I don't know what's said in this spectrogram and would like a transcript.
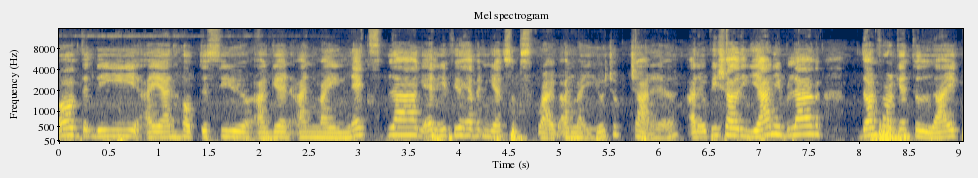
of the day. Ayan, hope to see you again on my next vlog. And if you haven't yet subscribed on my YouTube channel, an official Yani vlog, don't forget to like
